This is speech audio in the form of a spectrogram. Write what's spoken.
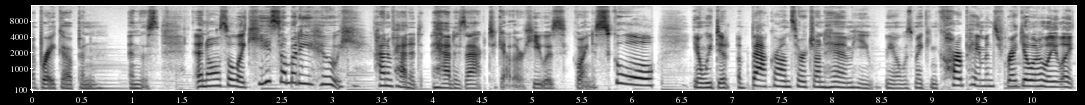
a breakup and, and this. And also, like, he's somebody who he kind of had, had his act together. He was going to school. You know, we did a background search on him. He, you know, was making car payments regularly. Like,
